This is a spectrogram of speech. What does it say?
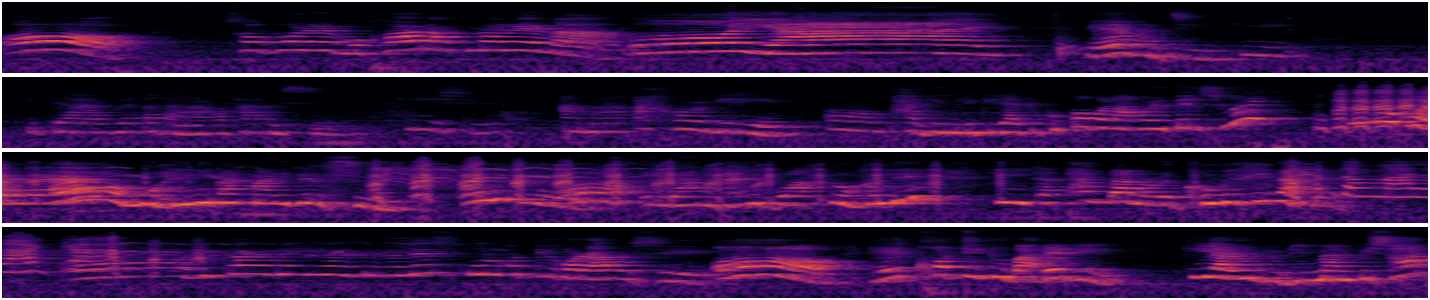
অ চবৰে মুখত আপনাৰে নাম। ঐ আই। হে ভণ্টি। কি? এতিয়া আৰু এটা ডাঙৰ কথা কি হৈছে? আমাৰ কাষৰ গিৰিয়ে ভাগিন লিগিৰাটোকো পগলা কৰি পেলছো মোহিনীবান মাৰি পেলছো বোৱাক নহলি সি এতিয়া থাকবা নৰে ঘুমিলি নাহে। অ সেইকাৰণে সি আজিকালি স্কুল ক্ষতি কৰা হৈছে। অ সেই ক্ষতিটো বাদে দি সি আৰু দুদিনমান পিছত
